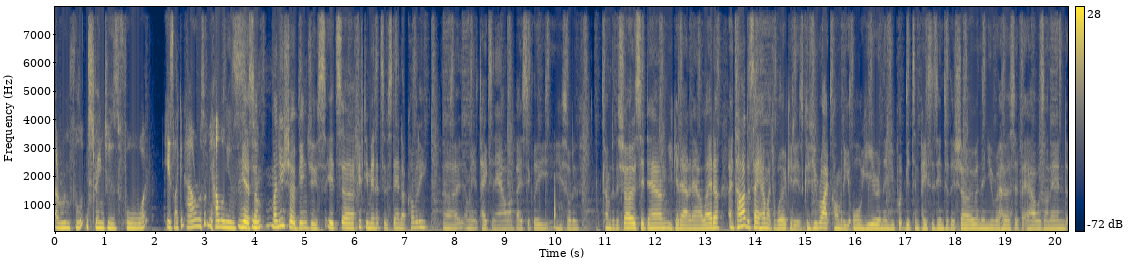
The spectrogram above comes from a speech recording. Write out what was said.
a room full of strangers for what is like an hour or something? How long is Yeah, so my new show, Bin Juice, it's uh, 50 minutes of stand up comedy. Uh, I mean, it takes an hour basically. You sort of come to the show, sit down, you get out an hour later. It's hard to say how much work it is because you write comedy all year and then you put bits and pieces into the show and then you rehearse it for hours on end.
